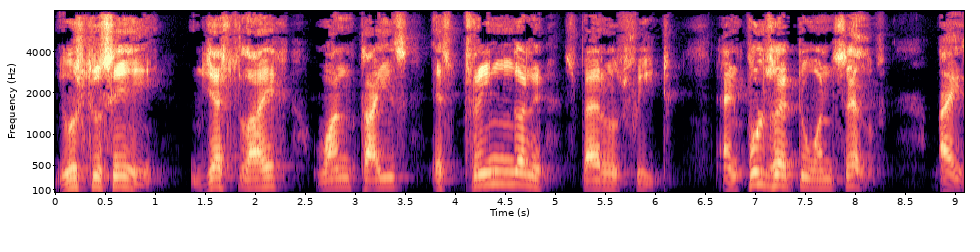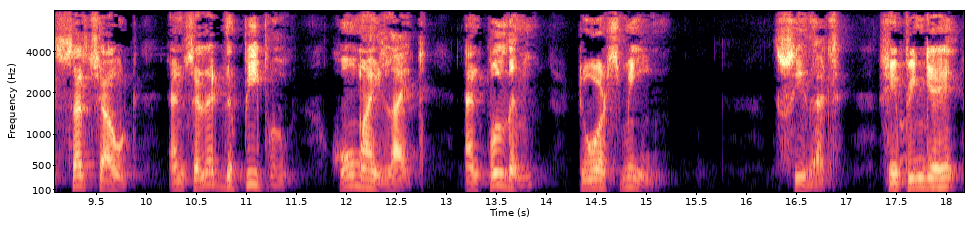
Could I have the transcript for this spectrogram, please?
used to say, just like one ties a string on a sparrow's feet and pulls her to oneself, I search out and select the people whom I like and pull them towards me. See that. Sri Pinge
